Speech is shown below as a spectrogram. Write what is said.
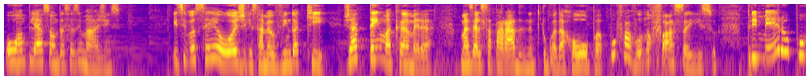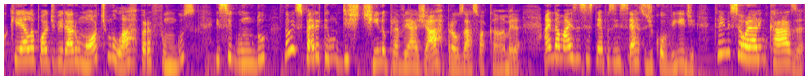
ou ampliação dessas imagens. E se você hoje que está me ouvindo aqui já tem uma câmera, mas ela está parada dentro do guarda-roupa, por favor, não faça isso. Primeiro, porque ela pode virar um ótimo lar para fungos, e segundo, não espere ter um destino para viajar para usar sua câmera. Ainda mais nesses tempos incertos de Covid, treine seu olhar em casa,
